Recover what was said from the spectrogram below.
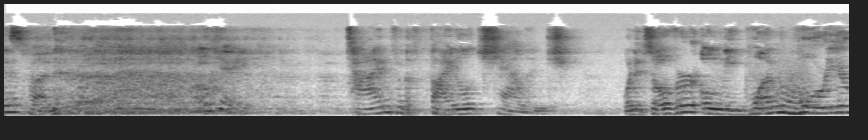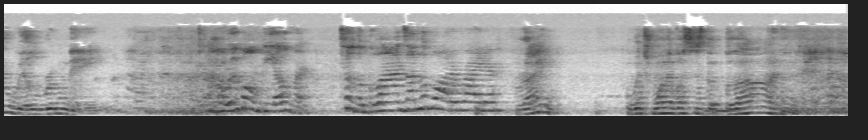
Is fun. okay. Time for the final challenge. When it's over, only one warrior will remain. Oh, it won't be over till the blonde's on the water rider. Right. Which one of us is the blonde?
